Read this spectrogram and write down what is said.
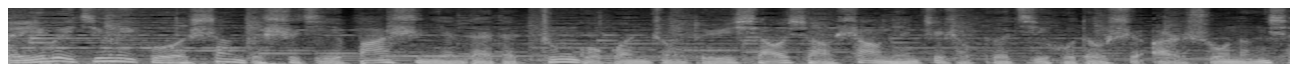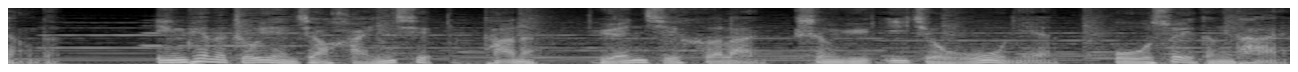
每一位经历过上个世纪八十年代的中国观众，对于《小小少年》这首歌几乎都是耳熟能详的。影片的主演叫海因切，他呢原籍荷兰，生于一九五五年，五岁登台。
